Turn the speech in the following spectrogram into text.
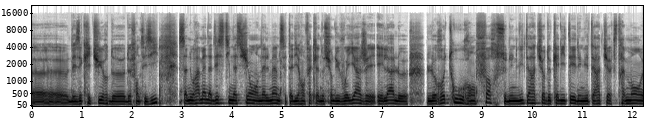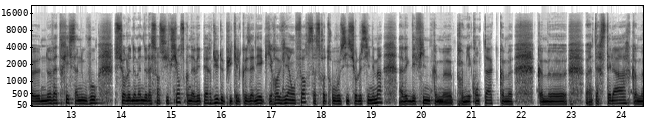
euh, des écritures de, de fantaisie. Ça nous ramène à destination en elle-même, c'est-à-dire en fait la notion du voyage, et, et là le, le retour en force d'une littérature de qualité, d'une littérature extrêmement euh, novatrice à nouveau sur le domaine de la science-fiction, ce qu'on avait perdu depuis quelques années et qui revient en force. Ça se retrouve aussi sur le cinéma avec des films comme euh, Premier Contact, comme comme euh, Interstellar, comme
